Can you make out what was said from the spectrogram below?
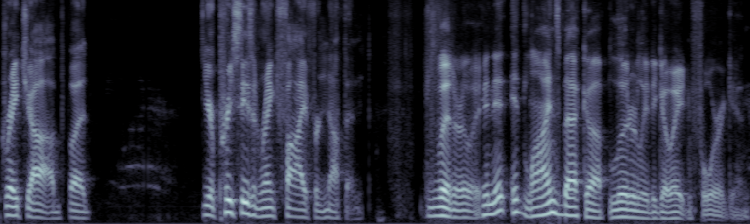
great job, but you're preseason ranked five for nothing. literally. I mean, it, it lines back up literally to go eight and four again.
